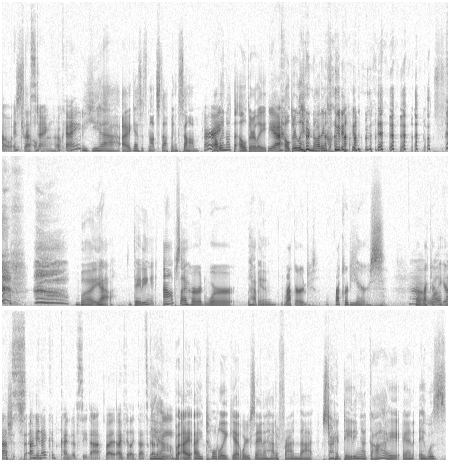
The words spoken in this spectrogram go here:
Oh, interesting. Okay. yeah, I guess it's not stopping some. All right. Probably not the elderly. Yeah. elderly are not included in this. but yeah, dating apps I heard were having record record years. Or record year, I should that's- I mean, I could kind of see that, but I feel like that's got to yeah, be. but I, I totally get what you're saying. I had a friend that started dating a guy, and it was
